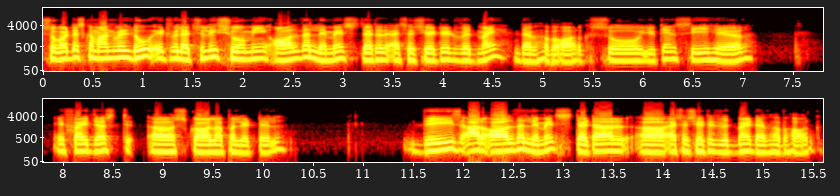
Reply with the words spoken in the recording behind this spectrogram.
so what this command will do, it will actually show me all the limits that are associated with my devhub org. So you can see here, if I just uh, scroll up a little, these are all the limits that are uh, associated with my devhub org.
